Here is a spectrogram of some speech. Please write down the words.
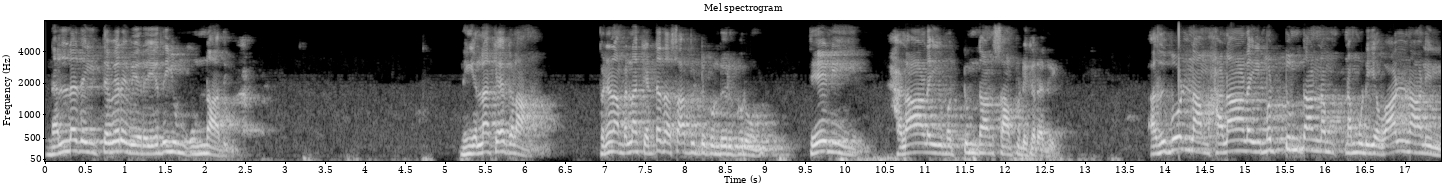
நல்லதை தவிர வேறு எதையும் உண்ணாது. நீங்கள் எல்லாம் கேட்கலாம். பின்ன நம்ம எல்லாம் கெட்டதை சாப்பிட்டு கொண்டு இருக்கிறோம் தேனி ஹலாலை மட்டும்தான் சாப்பிடுகிறது. அதுபோல் நாம் ஹலாலை மட்டும்தான் நம் நம்முடைய வாழ்நாளில்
